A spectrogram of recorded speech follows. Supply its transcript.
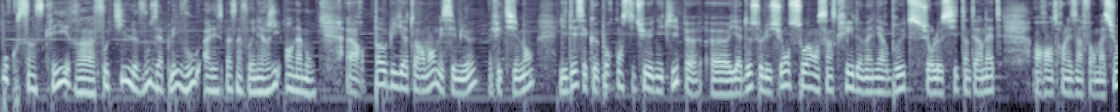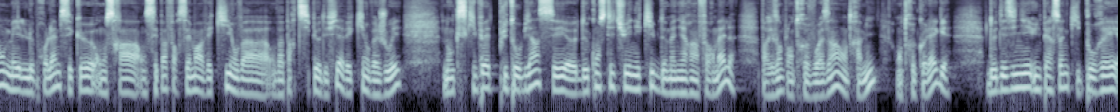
pour s'inscrire, faut-il vous appeler vous à l'espace Info Énergie en amont? Alors pas obligatoirement mais c'est mieux effectivement. L'idée c'est que pour constituer une équipe, euh, il y a deux solutions. Soit on s'inscrit de manière brute sur le site internet en rentrant les informations, mais le problème c'est que on sera, on sait pas forcément avec qui on va, participer au défi, avec qui on va jouer. Donc ce qui peut être plutôt bien, c'est euh, de constituer une équipe de manière informelle, par exemple entre voisins, entre amis, entre collègues, de désigner une personne qui pourrait,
